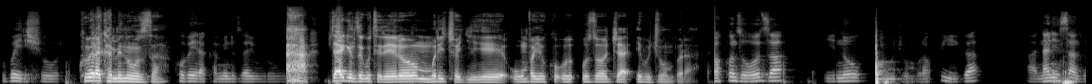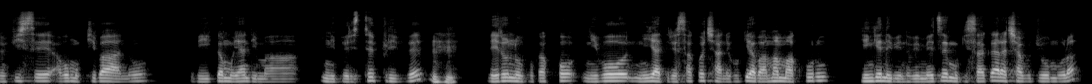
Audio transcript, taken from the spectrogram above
kubera ishuri kubera kaminuza kubera kaminuza y'uburundi aha byagenze gute rero muri icyo gihe wumva yuko uzoja ibujumbura bakonzoza ino ibujumbura kwiga Ah, nari nsanzwe mfise abo mu kibano biga mu yandi ma universite prive mhm. rero novuga ko nibo niyadiresa ko cyane kugira abampa amakuru y'ingene ibintu bimeze mu gisagara cya Bujumbura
